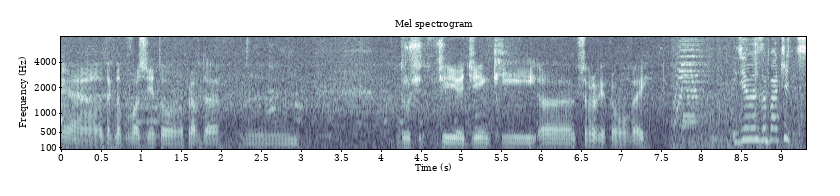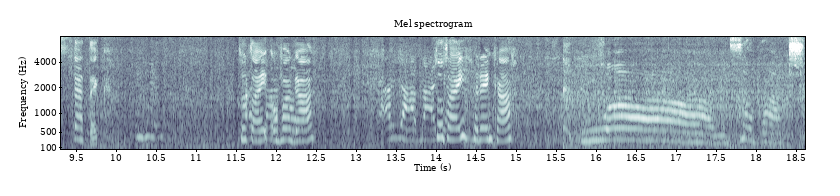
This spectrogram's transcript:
Nie, tak na poważnie to naprawdę mm, dużo się tu dzieje dzięki e, przeprawie promowej. Idziemy zobaczyć statek. Tutaj, uwaga. Tutaj, ręka. Wow, zobacz.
